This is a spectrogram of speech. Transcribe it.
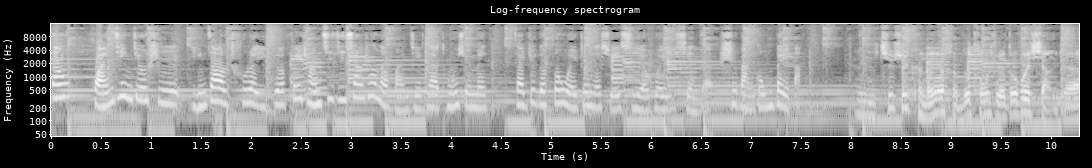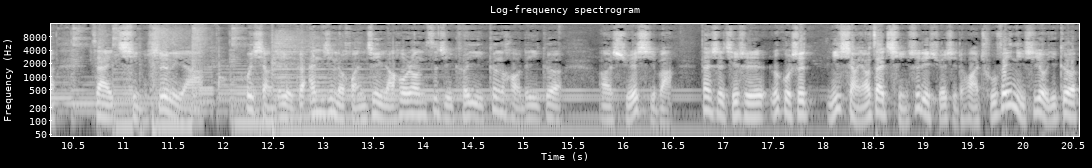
当环境就是营造出了一个非常积极向上的环境，那同学们在这个氛围中的学习也会显得事半功倍吧。嗯，其实可能有很多同学都会想着在寝室里啊，会想着有个安静的环境，然后让自己可以更好的一个呃学习吧。但是其实，如果是你想要在寝室里学习的话，除非你是有一个。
